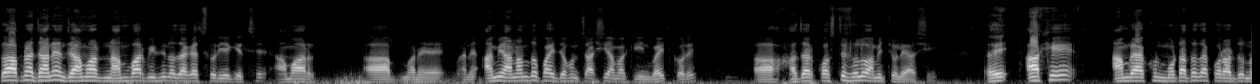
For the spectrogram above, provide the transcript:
তো আপনারা জানেন যে আমার নাম্বার বিভিন্ন জায়গায় ছড়িয়ে গেছে। আমার মানে মানে আমি আনন্দ পাই যখন চাষি আমাকে ইনভাইট করে। হাজার কষ্টে হলেও আমি চলে আসি। এই আখে আমরা এখন মোটা তাজা করার জন্য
